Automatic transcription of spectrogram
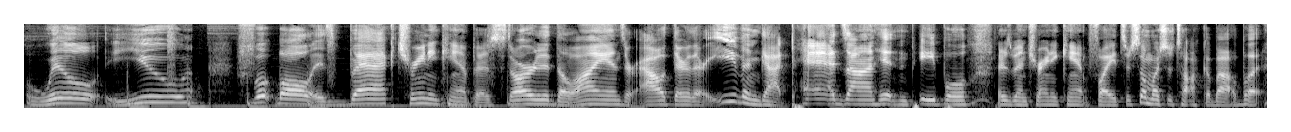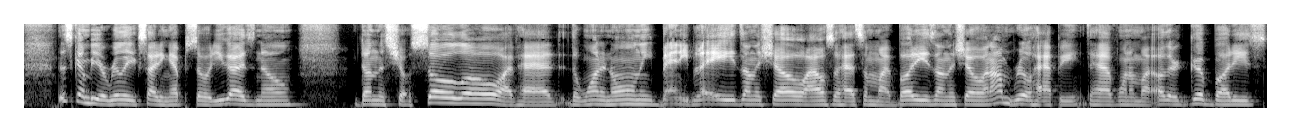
will you. Football is back. Training camp has started. The Lions are out there. They're even got pads on hitting people. There's been training camp fights. There's so much to talk about, but this is going to be a really exciting episode. You guys know done this show solo. I've had the one and only Bennie Blades on the show. I also had some of my buddies on the show, and I'm real happy to have one of my other good buddies.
